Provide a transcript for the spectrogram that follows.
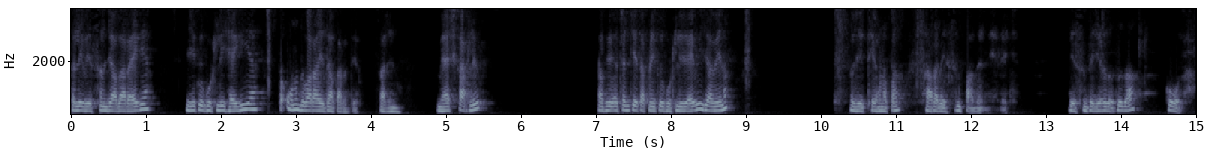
ਥੱਲੇ ਬੇਸਣ ਜ਼ਿਆਦਾ ਰਹਿ ਗਿਆ, ਜੇ ਕੋਈ ਗੁਟਲੀ ਹੈਗੀ ਆ, ਤਾਂ ਉਹਨੂੰ ਦੁਬਾਰਾ ਇਦਾਂ ਕਰ ਦਿਓ ਸਾਰੇ ਨੂੰ। ਮੈਸ਼ ਕਰ ਲਿਓ। ਤਾਂ ਕਿ ਅਚਨਚੇਤ ਆਪਣੀ ਕੋਈ ਗੁਟਲੀ ਰਹਿ ਵੀ ਜਾਵੇ ਨਾ। ਤਾਂ ਇੱਥੇ ਹੁਣ ਆਪਾਂ ਸਾਰਾ ਬੇਸਣ ਪਾ ਦਿੰਦੇ ਹਾਂ ਇਹਦੇ ਵਿੱਚ। ਬੇਸਣ ਤੇ ਜਿਹੜਾ ਦੁੱਧ ਦਾ ਘੋਲ ਆ।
